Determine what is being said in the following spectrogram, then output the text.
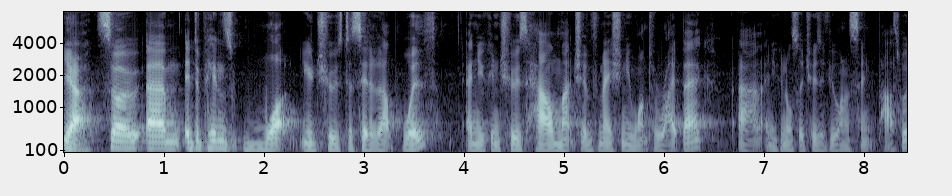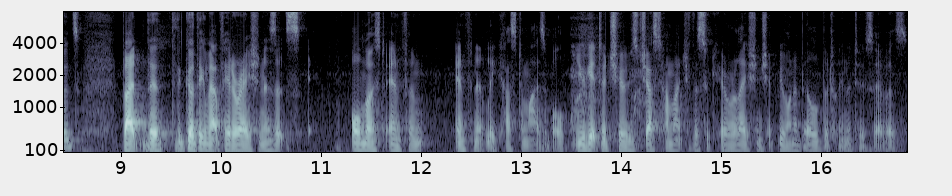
Yeah, so um, it depends what you choose to set it up with, and you can choose how much information you want to write back, um, and you can also choose if you want to sync passwords. But the, the good thing about Federation is it's almost infin infinitely customizable. You get to choose just how much of a secure relationship you want to build between the two servers.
